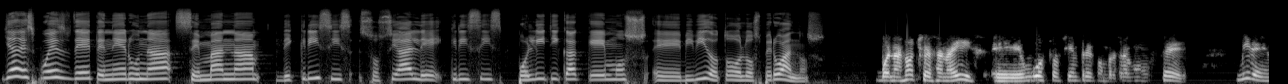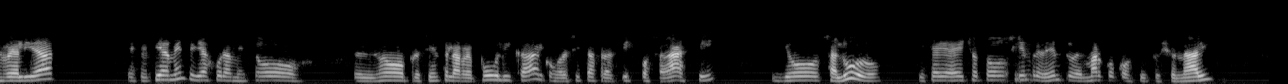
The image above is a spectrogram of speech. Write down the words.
ya después de tener una semana de crisis social, de crisis política que hemos eh, vivido todos los peruanos. Buenas noches, Anaís. Eh, un gusto siempre conversar con usted. Mire, en realidad, efectivamente ya juramentó el nuevo presidente de la República, el congresista Francisco Sagasti. Yo saludo que se haya hecho todo siempre dentro del marco constitucional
